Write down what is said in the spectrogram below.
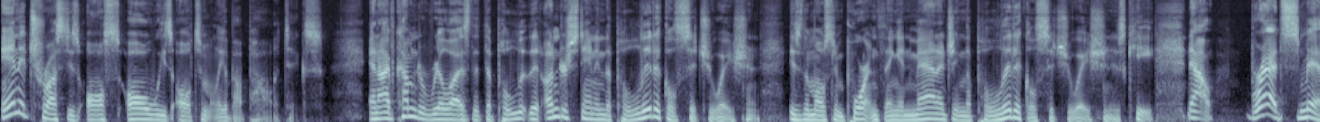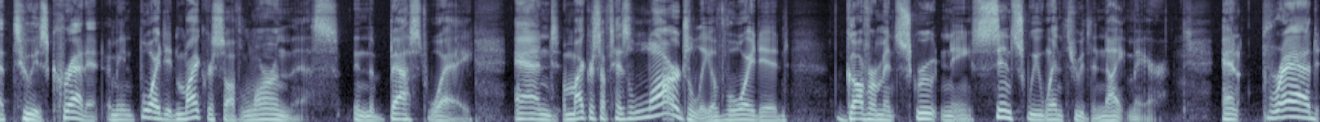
Antitrust is also always ultimately about politics. And I've come to realize that the poli- that understanding the political situation is the most important thing, and managing the political situation is key. Now, Brad Smith, to his credit, I mean, boy, did Microsoft learn this in the best way. And Microsoft has largely avoided government scrutiny since we went through the nightmare. And Brad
